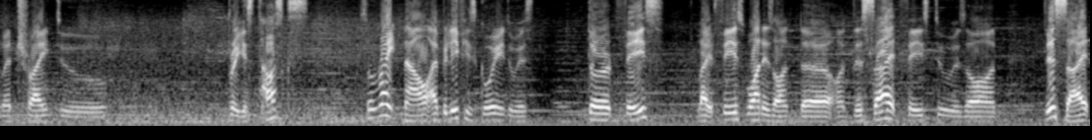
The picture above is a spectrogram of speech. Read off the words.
when trying to break his tusks. So right now, I believe he's going into his third phase. Like phase 1 is on the on this side, phase 2 is on this side,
